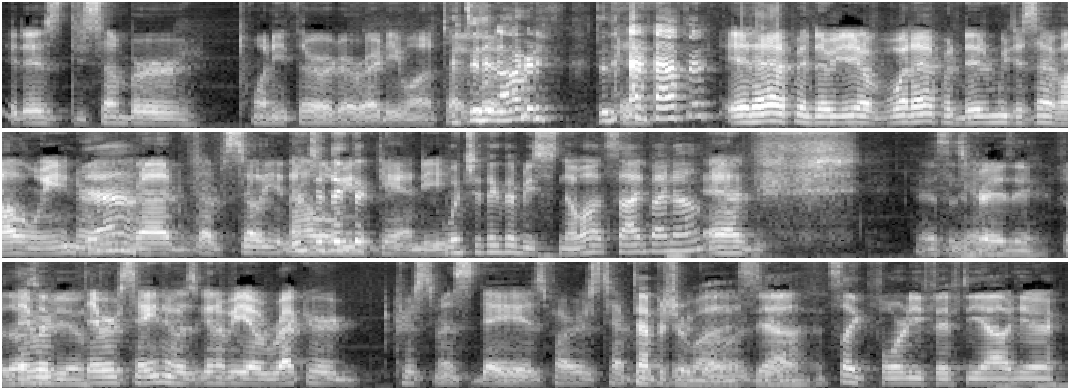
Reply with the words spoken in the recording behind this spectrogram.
it is December twenty third already. You want to talk? About? Did it already? Did that happen? It happened. Oh, Yeah. What happened? Didn't we just have Halloween? Or, Yeah. uh, I'm still eating Wouldn't you Halloween think that- candy. Wouldn't you think there'd be snow outside by now? And This is Yeah. crazy. For those were of you they were saying it was going to be a record Christmas day as far as temperature, temperature wise, goes. yeah. It's like 40, 50 out here.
